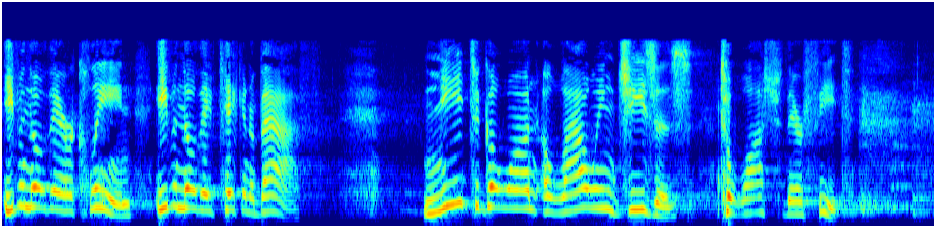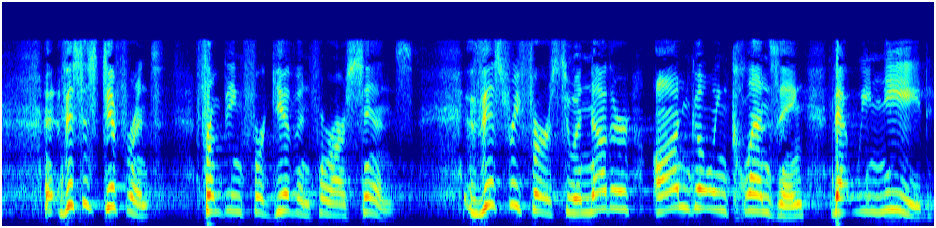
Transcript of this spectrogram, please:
even though they are clean, even though they've taken a bath, need to go on allowing Jesus to wash their feet. This is different from being forgiven for our sins. This refers to another ongoing cleansing that we need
